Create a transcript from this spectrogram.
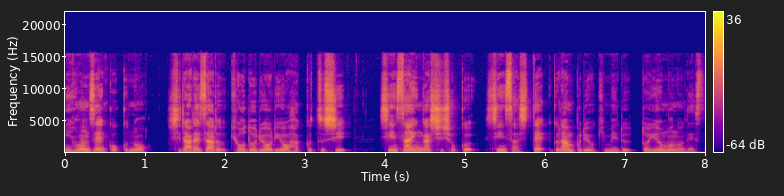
日本全国の知られざる郷土料理を発掘し、審査員が試食、審査してグランプリを決めるというものです。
